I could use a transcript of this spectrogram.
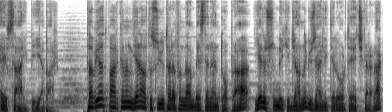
ev sahipliği yapar. Tabiat Parkı'nın yeraltı suyu tarafından beslenen toprağa, yer üstündeki canlı güzellikleri ortaya çıkararak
